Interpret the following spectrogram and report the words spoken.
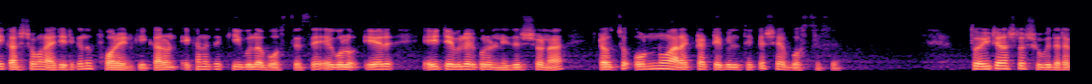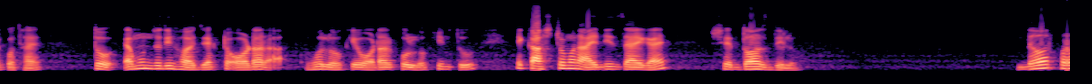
এই কাস্টমার আইডিটা কিন্তু ফরেন কি কারণ এখানে যে কীগুলো বসতেছে, এগুলো এর এই টেবিলের কোনো নিজস্ব না, এটা হচ্ছে অন্য আরেকটা টেবিল থেকে সে বসতেছে। তো এইটার আসলে সুবিধাটা কোথায়? তো এমন যদি হয় যে একটা অর্ডার হলো, কেউ অর্ডার করল, কিন্তু এই কাস্টমার আইডির জায়গায় সে দশ দিল। দেওয়ার পর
